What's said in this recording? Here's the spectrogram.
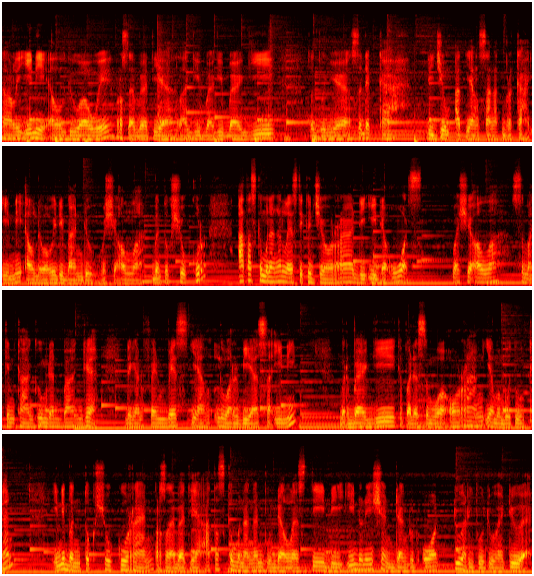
Kali ini L2W persahabat ya lagi bagi-bagi tentunya sedekah di Jumat yang sangat berkah ini L2W di Bandung. Masya Allah bentuk syukur atas kemenangan Lesti Kejora di Ida Awards. Masya Allah semakin kagum dan bangga dengan fanbase yang luar biasa ini. Berbagi kepada semua orang yang membutuhkan ini bentuk syukuran persahabat ya atas kemenangan Bunda Lesti di Indonesian Dangdut Award 2022.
